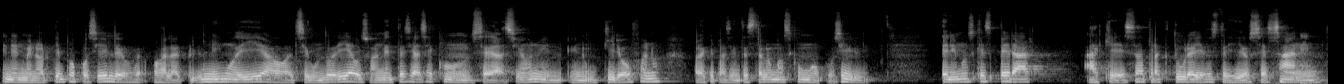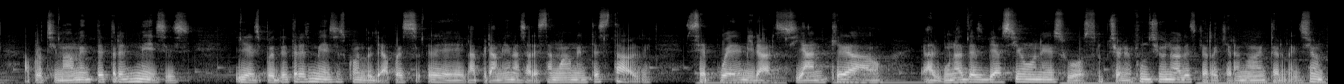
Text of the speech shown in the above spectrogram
en el menor tiempo posible, ojalá el mismo día o al segundo día. Usualmente se hace con sedación en, un quirófano para que el paciente esté lo más cómodo posible. Tenemos que esperar a que esa fractura y esos tejidos se sanen aproximadamente tres meses y después de tres meses, cuando ya pues, eh, la pirámide nasal está nuevamente estable, se puede mirar si han quedado algunas desviaciones u obstrucciones funcionales que requieran nueva intervención.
